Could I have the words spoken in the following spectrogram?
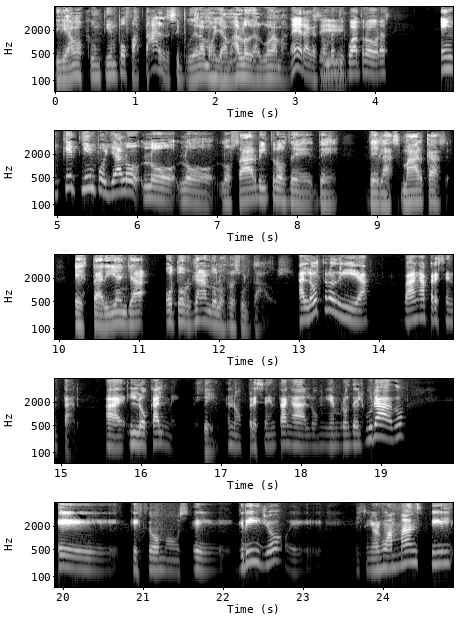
diríamos que un tiempo fatal, si pudiéramos llamarlo de alguna manera, que son Sí. 24 horas. ¿En qué tiempo ya lo- lo- lo- los árbitros de, de- de las marcas estarían ya otorgando los resultados? Al otro día van a presentar a- localmente. Sí. Nos presentan a los miembros del jurado, eh, que somos eh, Grillo, eh, el señor Juan Mansfield,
